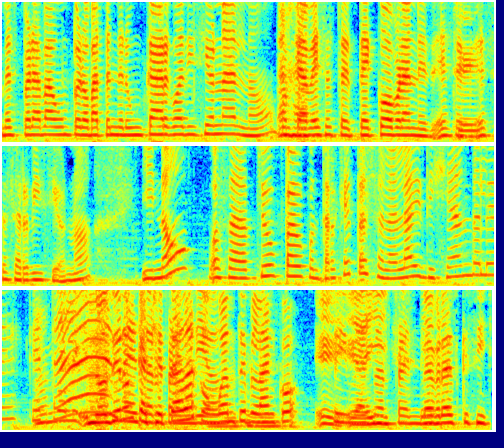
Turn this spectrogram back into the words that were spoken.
me esperaba un, pero va a tener un cargo adicional, ¿no? Porque Ajá. a veces te, te cobran el- ese, Sí. ese servicio, ¿no? Y no, o sea, yo pago con tarjeta, shalala, y dije, ándale, ¿qué Ándale. tal? Nos dieron Me cachetada sorprendió. con guante blanco. eh, Sí, me ahí. sorprendió. La verdad es que sí.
